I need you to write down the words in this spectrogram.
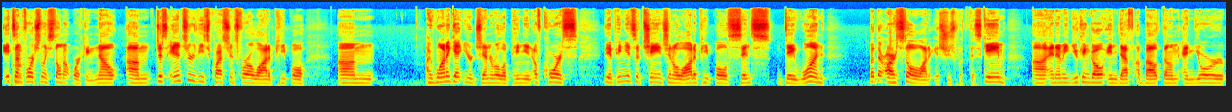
it's unfortunately still not working. Now, um, just answer these questions for a lot of people. Um, I want to get your general opinion. Of course, the opinions have changed in a lot of people since day one. but there are still a lot of issues with this game. Uh, and I mean, you can go in depth about them, and your,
